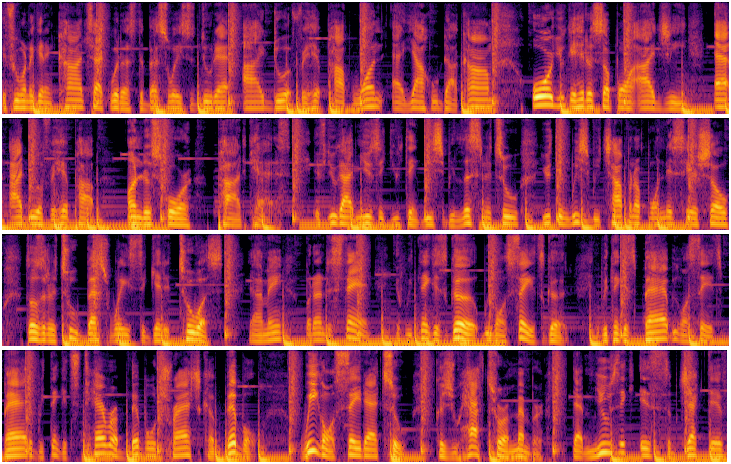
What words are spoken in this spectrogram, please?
If you want to get in contact with us, the best ways to do that, I do it for hip hop one at yahoo.com, or you can hit us up on IG at I do it for hip hop underscore podcast. If you got music you think we should be listening to, you think we should be chopping up on this here show, those are the two best ways to get it to us. You know what I mean? But understand, if we think it's good, we're gonna say it's good. If we think it's bad, we're gonna say it's bad. If we think it's terror, bibble, trash, kabibble, we gonna say that too. Because you have to remember that music is subjective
